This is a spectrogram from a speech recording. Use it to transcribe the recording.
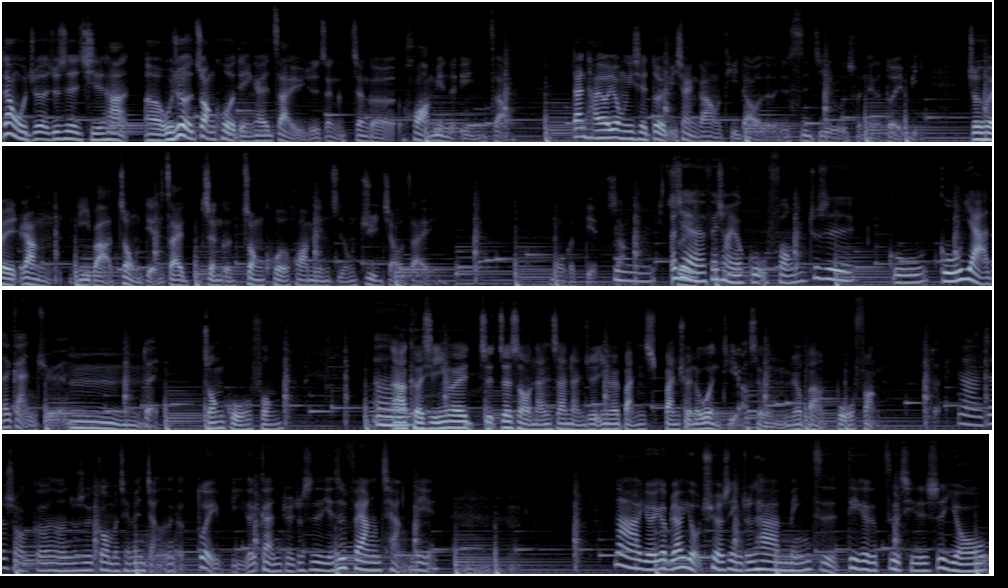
但我觉得就是其实它呃，我觉得壮阔点应该是在于就是整个整个画面的营造，但它要用一些对比，像你刚刚有提到的，就是四季如春那个对比，就会让你把重点在整个壮阔的画面之中聚焦在某个点上，嗯，而且非常有古风，就是古古雅的感觉，嗯，对，中国风。嗯，那可惜因为这这首《南山南》就是因为版版权的问题啊，所以我们没有办法播放。那这首歌呢，就是跟我们前面讲的那个对比的感觉，就是也是非常强烈。那有一个比较有趣的事情，就是它的名字第一个字其实是由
